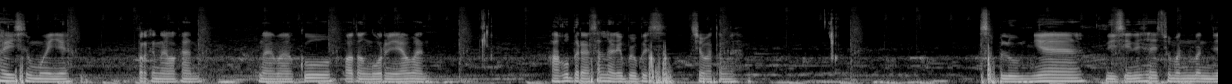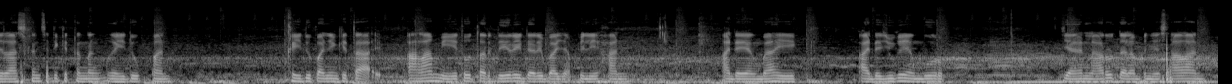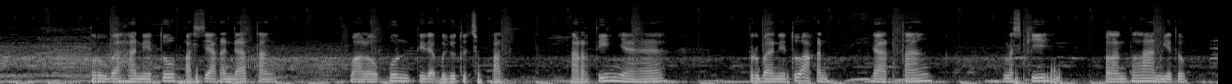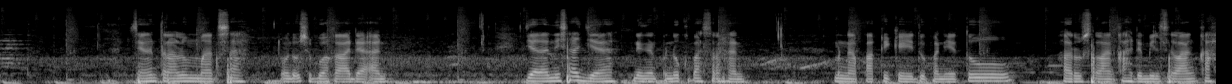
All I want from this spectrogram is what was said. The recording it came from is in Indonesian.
Hai semuanya, perkenalkan, namaku Otong Kurniawan. Aku berasal dari Brebes, Jawa Tengah. Sebelumnya, di sini saya cuma menjelaskan sedikit tentang kehidupan. Kehidupan yang kita alami itu terdiri dari banyak pilihan. Ada yang baik, ada juga yang buruk. Jangan larut dalam penyesalan. Perubahan itu pasti akan datang, walaupun tidak begitu cepat Artinya, perubahan itu akan datang meski pelan-pelan gitu. Jangan terlalu memaksa untuk sebuah keadaan. Jalani saja dengan penuh kepasrahan. Menapaki kehidupan itu harus selangkah demi selangkah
